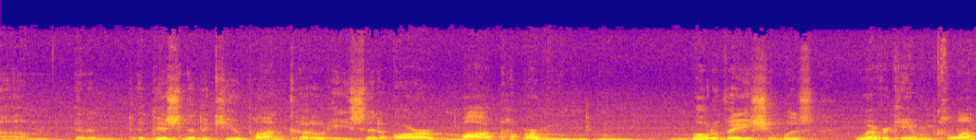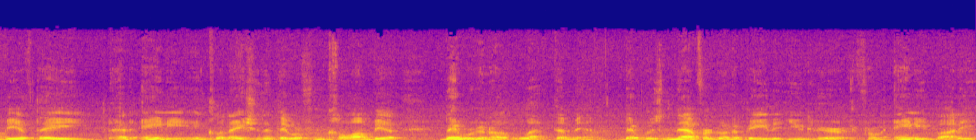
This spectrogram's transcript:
Um, and in addition to the coupon code, he said our mo- our m- motivation was whoever came from Columbia, if they had any inclination that they were from Columbia, they were gonna let them in. There was never gonna be that you'd hear from anybody.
